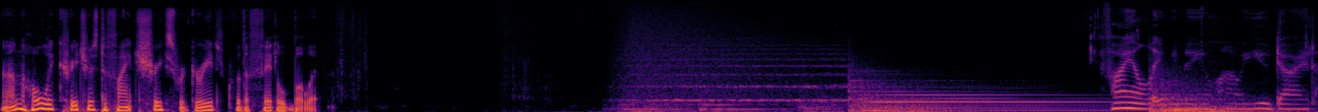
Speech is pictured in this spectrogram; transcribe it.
Unholy creatures to fight shrieks were greeted with a fatal bullet. Finally, we knew how you died.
